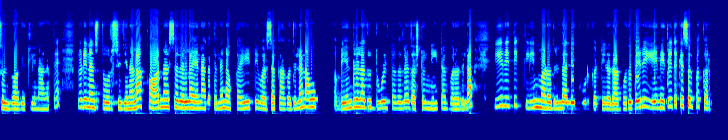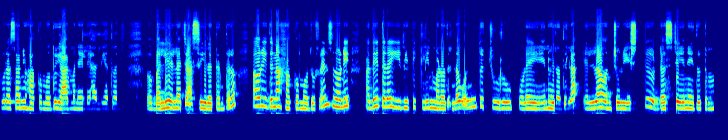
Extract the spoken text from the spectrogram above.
ಸುಲಭವಾಗಿ ಕ್ಲೀನ್ ಆಗುತ್ತೆ. ನೋಡಿ, ನಾನು ತೋರಿಸಿದ್ದೀನಲ್ಲ ಕಾರ್ನರ್ಸಲ್ಲೆಲ್ಲ ಏನಾಗುತ್ತೆ ಅಂದರೆ ನಾವು ಕೈ ಇಟ್ಟು ಒರ್ಸೋಕ್ಕಾಗೋದಿಲ್ಲ, ನಾವು ಬೇಂದ್ರಲ್ಲಾದರೂ ಧೂಳು ತೆಗೆದ್ರೆ ಅದು ಅಷ್ಟೊಂದು ನೀಟಾಗಿ ಬರೋದಿಲ್ಲ. ಈ ರೀತಿ ಕ್ಲೀನ್ ಮಾಡೋದ್ರಿಂದ ಅಲ್ಲಿ ಗೂಡು ಕಟ್ಟಿರೋದಾಗ್ಬೋದು. ಬೇರೆ ಏನಿದ್ರು ಇದಕ್ಕೆ ಸ್ವಲ್ಪ ಕರ್ಪೂರ ಸಹ ನೀವು ಹಾಕೊಬೋದು. ಯಾರ ಮನೆಯಲ್ಲಿ ಹಲ್ಲಿ ಅಥವಾ ಬಲ್ಲಿ ಎಲ್ಲ ಜಾಸ್ತಿ ಇರುತ್ತಂತಾರೋ ಅವ್ರು ಇದನ್ನ ಹಾಕೊಬೋದು. ಫ್ರೆಂಡ್ಸ್ ನೋಡಿ ಅದೇ ಥರ ಈ ರೀತಿ ಕ್ಲೀನ್ ಮಾಡೋದ್ರಿಂದ ಒಂದು ಚೂರು ಕೊಳೆ ಏನು ಇರೋದಿಲ್ಲ. ಎಲ್ಲ ಒಂಚೂರು ಎಷ್ಟು ಡಸ್ಟ್ ಏನೇ ಇದು ತುಂಬ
